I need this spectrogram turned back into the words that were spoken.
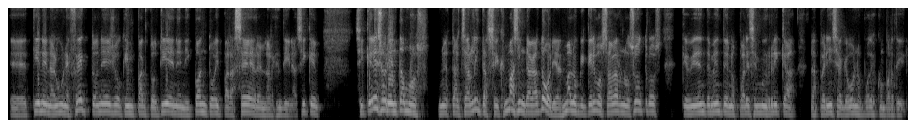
eh, tienen algún efecto en ello, qué impacto tienen y cuánto hay para hacer en la Argentina. Así que, si querés, orientamos nuestra charlita, es más indagatoria, es más lo que queremos saber nosotros, que evidentemente nos parece muy rica la experiencia que vos nos podés compartir.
